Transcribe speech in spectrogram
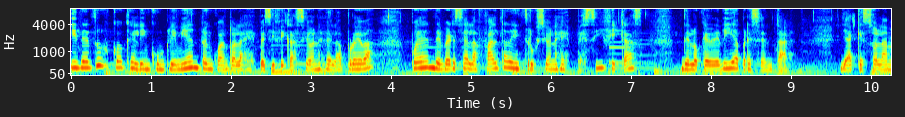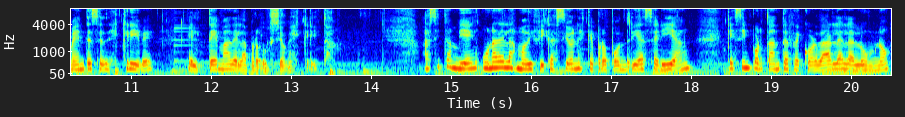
y deduzco que el incumplimiento en cuanto a las especificaciones de la prueba pueden deberse a la falta de instrucciones específicas de lo que debía presentar, ya que solamente se describe el tema de la producción escrita. Así también, una de las modificaciones que propondría serían que es importante recordarle al alumno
